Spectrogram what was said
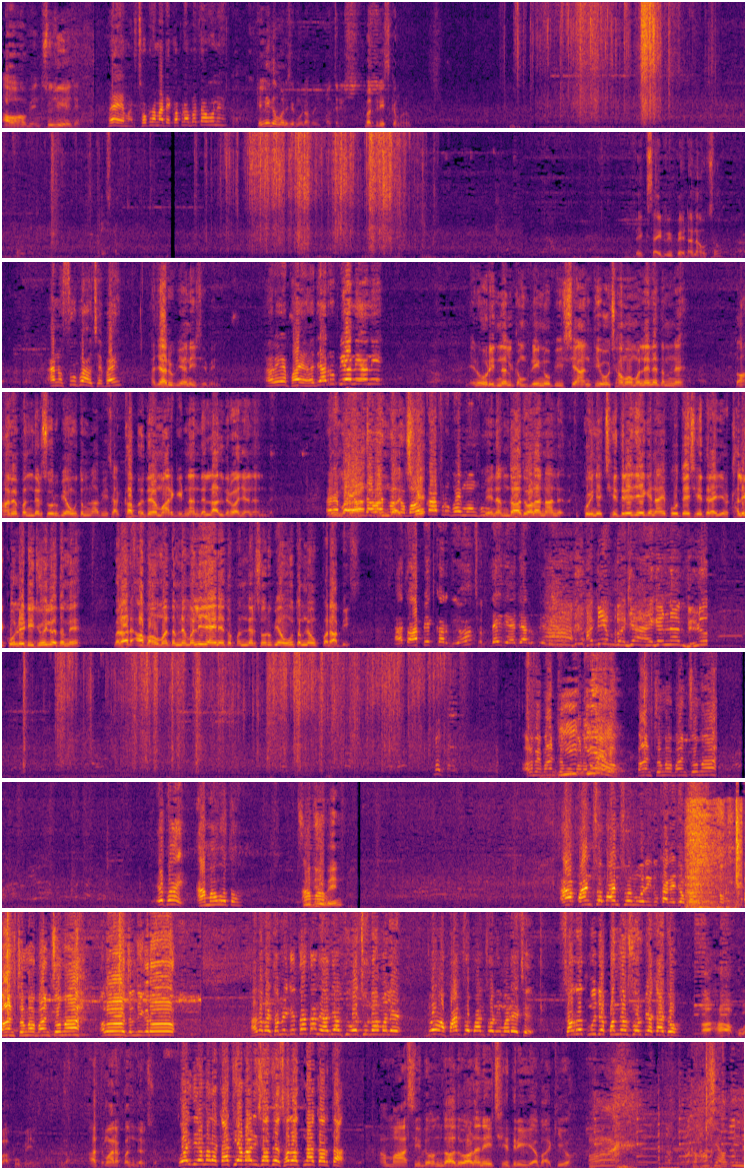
આવો આવો બેન શું જોઈએ છે? હે મારા છોકરા માટે કપડાં બતાવો ને. કેટલી કમર છે મોટા ભાઈ? બત્રીસ. બત્રીસ કમર. બેક સાઈડ બી પેટર્ન આવશે આનો શું ભાવ છે ભાઈ? હજાર રૂપિયાની છે બેન. અરે ભાઈ હજાર રૂપિયાની આની? એનો ઓરિજિનલ કંપનીનો પીસ છે આનથી ઓછામાં મળે ને તમને. તો સામે પંદરસો રૂપિયા હું તમને આપીશ આખા ભદ્ર માર્કેટના અંદર લાલ દરવાજાના અંદર. બેન અમદાવાદ વાળા ના કોઈને છેતરે જાય કે ના પોતે છેતરાય જાય. ખાલી ક્વોલિટી જોઈ લો તમે. બરાબર? આ ભાવમાં તમને મળી જાય ને તો પંદરસો રૂપિયા હું તમને ઉપર આપીશ. હા તો આ પેક કરી દો દઈ દે હજાર રૂપિયા ભીડો. પાંચસો માં પાંચસો માં અરે ભાઈ આમ આવો તો. શું બેન. આ પાંચસો પાંચસો નું ઓલી દુકાને જો પાંચસો માં પાંચસો માં હલો જલ્દી કરો. હાલો ભાઈ તમે કહેતા હતા ને હજારથી ઓછું ના મળે. જો આ પાંચસો પાંચસો ની મળે છે. શરત મુજબ પંદરસો રૂપિયા કાઢો. હા હા આપું આપું બેન. લો આ તમારા પંદરસો. કોઈ દી અમારા કાઠિયાવાડી સાથે શરત ના કરતા. આ માસી તો અમદાવાદ વાળાને છેતરી ગયા બાકીઓ કહા સે આતી?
